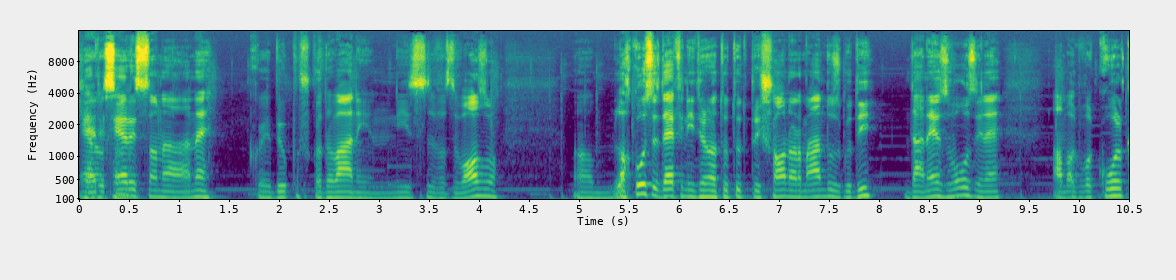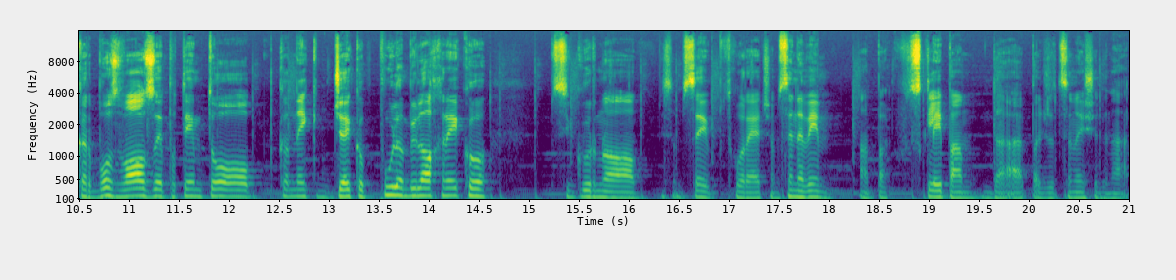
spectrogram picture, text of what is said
Harrisona. Harrisona, ne, ko je bil poškodovan in ni z v zvozu. Um, lahko se definitivno to tudi pri Šonu Armandu zgodi, da ne zvozi, ne, ampak vkolikor bo zvozil, je potem to, kot nek Jacob Pulem bi lahko rekel, sigurno, mislim, vse tako rečem, vse ne vem, ampak sklepam, da je pač za cenejši denar.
